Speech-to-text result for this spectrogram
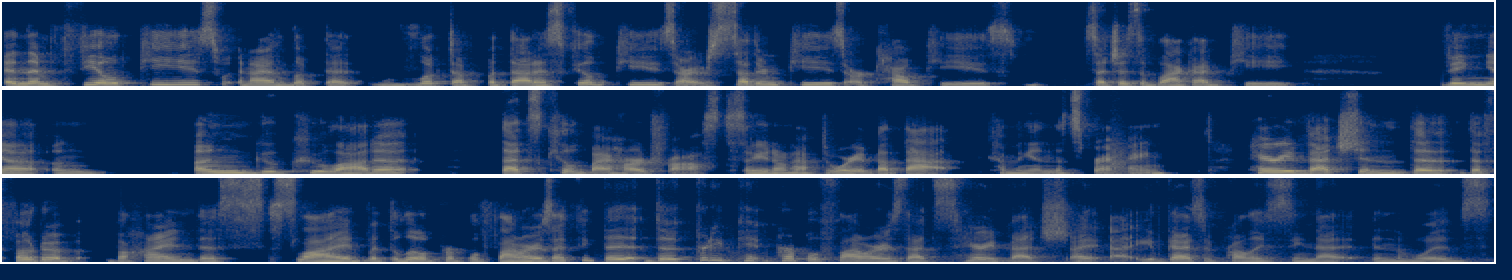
And then field peas, and I looked at looked up what that is. Field peas are southern peas or cow peas, such as the black-eyed pea. Vigna unguiculata that's killed by hard frost. So you don't have to worry about that coming in the spring. Vetch and the, the photo behind this slide with the little purple flowers. I think the, the pretty purple flowers, that's hairy vetch. I, I, you guys have probably seen that in the woods.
